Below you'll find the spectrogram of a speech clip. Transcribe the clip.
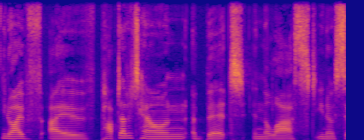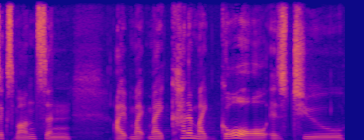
you know, I've I've popped out of town a bit in the last you know six months, and I my my kind of my goal is to.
